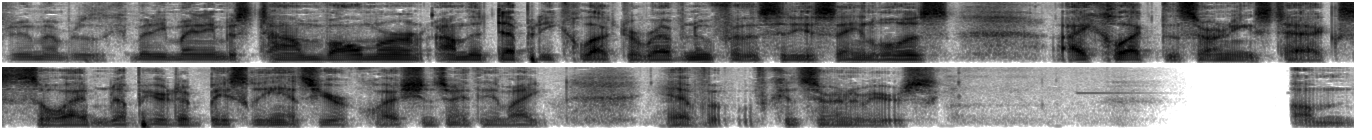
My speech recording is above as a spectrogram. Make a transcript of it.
Afternoon, members of the committee. My name is Tom Vollmer. I'm the Deputy Collector of Revenue for the City of St. Louis. I collect this earnings tax, so I'm up here to basically answer your questions or anything that might have of concern of yours. Um,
